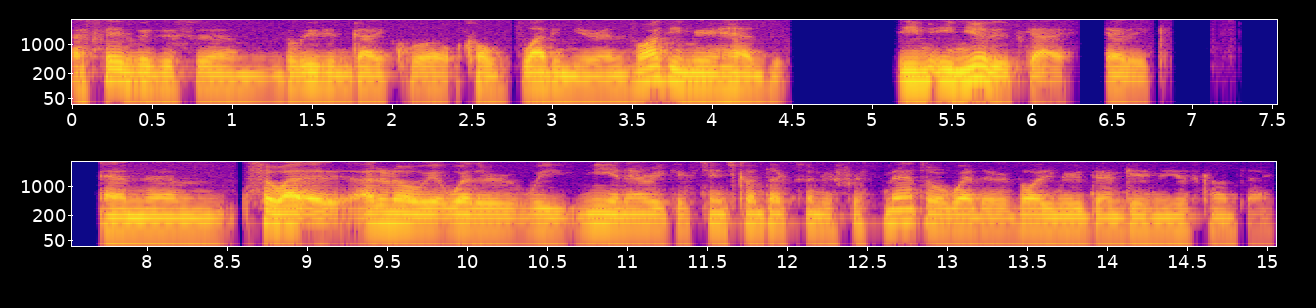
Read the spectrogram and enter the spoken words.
I stayed with this um, Belizean guy called, called Vladimir, and Vladimir had he, he knew this guy Eric, and um, so I I don't know whether we me and Eric exchanged contacts when we first met, or whether Vladimir then gave me his contact.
